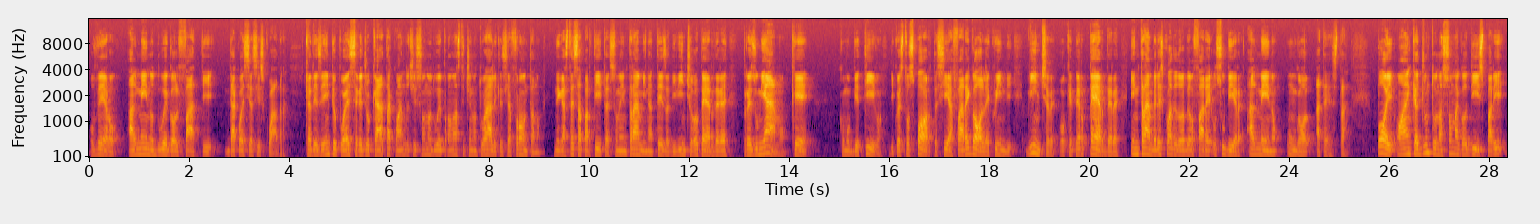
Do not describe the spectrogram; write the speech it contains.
ovvero almeno due gol fatti da qualsiasi squadra che ad esempio può essere giocata quando ci sono due pronostici naturali che si affrontano nella stessa partita e sono entrambi in attesa di vincere o perdere, presumiamo che come obiettivo di questo sport sia fare gol e quindi vincere o che per perdere entrambe le squadre dovrebbero fare o subire almeno un gol a testa. Poi ho anche aggiunto una somma gol dispari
